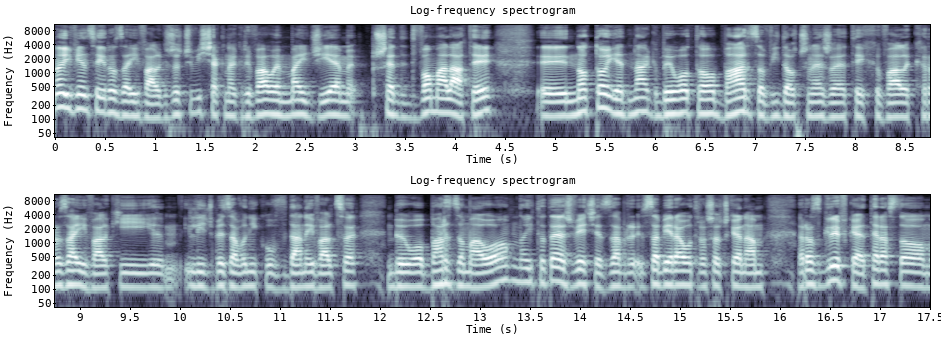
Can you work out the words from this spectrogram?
No i więcej rodzajów walk. Rzeczywiście jak nagrywałem MyGM przed dwoma laty, yy, no to jednak było to bardzo widoczne, że tych walk, rodzajów walki i liczby zawodników w danej walce było bardzo mało. No i to też, wiecie, zabierało troszeczkę nam rozgrywkę. Teraz to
